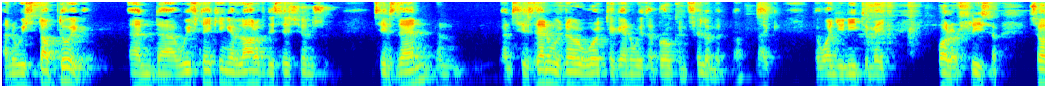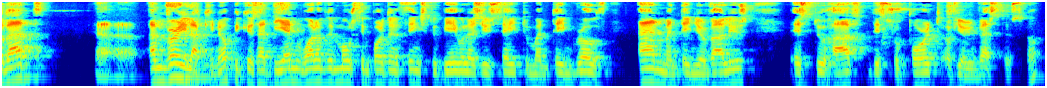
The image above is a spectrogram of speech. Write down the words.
And we stopped doing it. And uh, we've taken a lot of decisions since then. And, and since then, we've never worked again with a broken filament, no? like the one you need to make polar fleece. So, so that uh, I'm very lucky, no? Because at the end, one of the most important things to be able, as you say, to maintain growth and maintain your values is to have the support of your investors. No?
